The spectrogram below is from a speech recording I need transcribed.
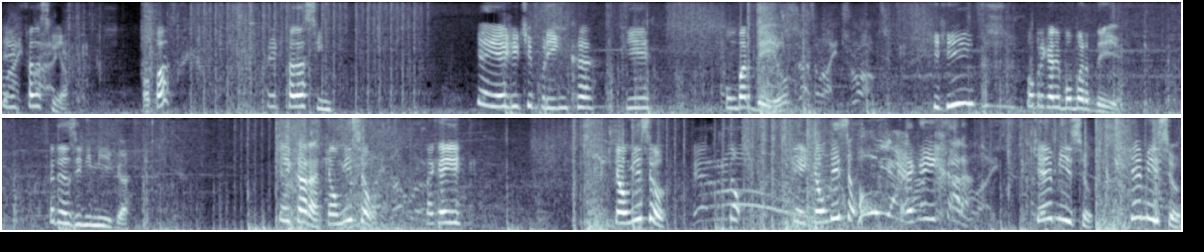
E a gente faz assim, ó. Opa! A gente faz assim. E aí a gente brinca de bombardeio. Vamos brincar de bombardeio. Cadê as inimigas? E aí, cara, quer um míssel? Pega aí. Quer um míssel? Não. E aí, quer um míssel? Pega aí, cara. Quer míssel? Quer míssel?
